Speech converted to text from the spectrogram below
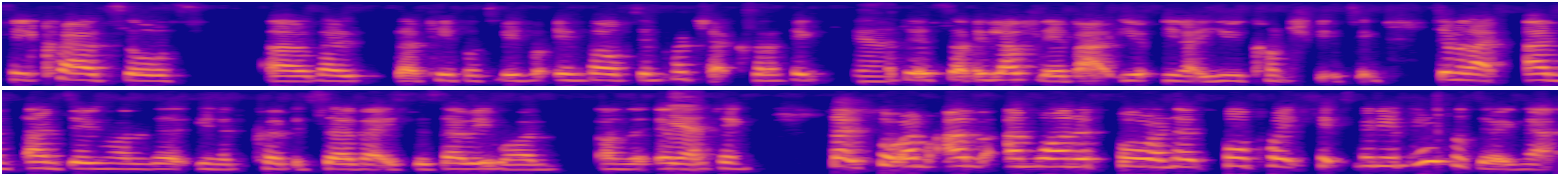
So you crowdsource uh, those uh, people to be involved in projects, and I think Yeah. there's something lovely about you. You know, you contributing. Similar, like I'm, I'm doing one of the you know COVID surveys, the Zoe one on the Yeah. thing. So for, I'm, I'm, I'm one of four and 4.6 million people doing that.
